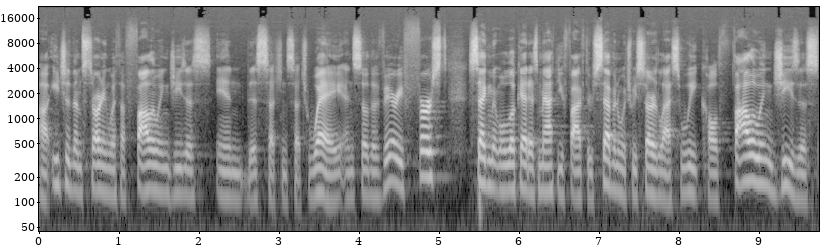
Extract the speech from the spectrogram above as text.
Uh, each of them starting with a following Jesus in this such and such way. And so the very first segment we'll look at is Matthew 5 through 7, which we started last week, called Following Jesus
